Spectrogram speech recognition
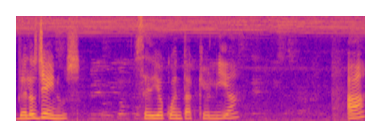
de los Janus, se dio cuenta que olía a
